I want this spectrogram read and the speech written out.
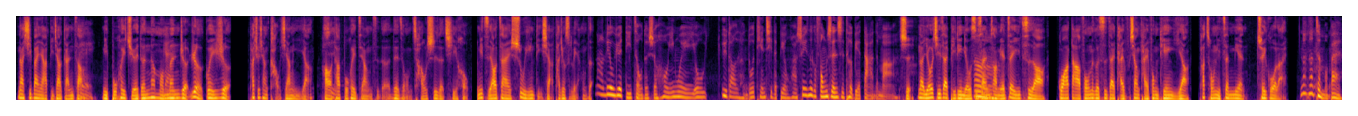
那西班牙比较干燥，你不会觉得那么干。闷热，热归热，它就像烤箱一样，好，是它不会这样子的那种潮湿的气候，你只要在树荫底下，它就是凉的。那六月底走的时候，因为有遇到了很多天气的变化，所以那个风声是特别大的嘛。是，那尤其在皮里牛斯山嗯上面，这一次啊，刮大风，那个是在台像台风天一样，它从你正面吹过来，那那怎么办？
